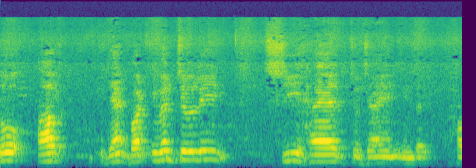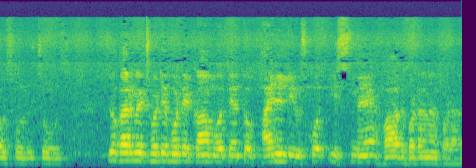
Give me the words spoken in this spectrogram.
तो अब but eventually she has to join in the household chores जो घर में छोटे मोटे काम होते हैं तो फाइनली उसको इसमें हाथ बटाना पड़ा।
